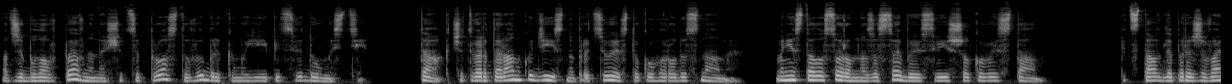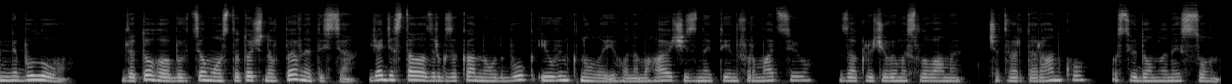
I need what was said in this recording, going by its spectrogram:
адже була впевнена, що це просто вибрики моєї підсвідомості. Так, четверта ранку дійсно працює з такого роду снами. Мені стало соромно за себе і свій шоковий стан. Підстав для переживань не було. Для того, аби в цьому остаточно впевнитися, я дістала з рюкзака ноутбук і увімкнула його, намагаючись знайти інформацію за ключовими словами четверта ранку, усвідомлений сон.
